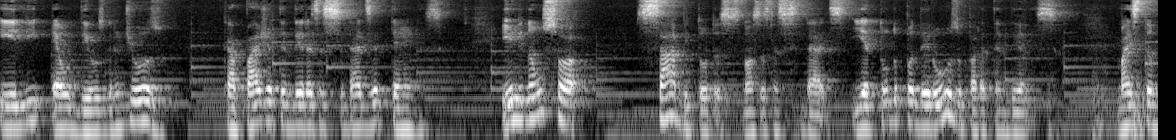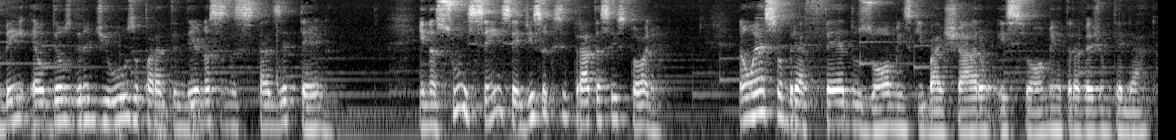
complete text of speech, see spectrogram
Ele é o Deus grandioso, capaz de atender às necessidades eternas. Ele não só sabe todas as nossas necessidades e é todo poderoso para atendê-las, mas também é o Deus grandioso para atender nossas necessidades eternas. E na sua essência é disso que se trata essa história. Não é sobre a fé dos homens que baixaram esse homem através de um telhado.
